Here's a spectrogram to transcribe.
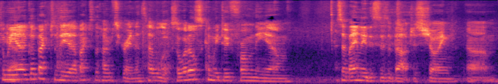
Can we Yeah. uh, go back to the uh, back to the home screen? Let's have a look. So what else can we do from the? Um, so mainly this is about just showing um,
